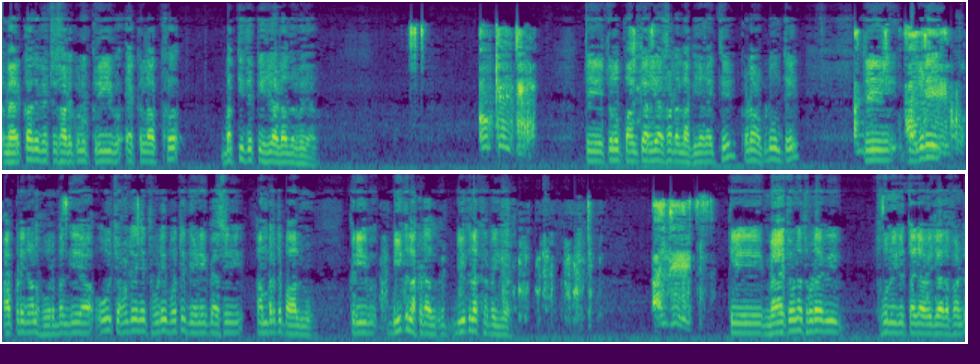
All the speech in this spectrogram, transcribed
ਅਮਰੀਕਾ ਦੇ ਵਿੱਚ ਸਾਡੇ ਕੋਲ ਕਰੀਬ 1 ਲੱਖ 32 ਤੇ 30000 ਡਾਲਰ ਹੋਇਆ। ਓਕੇ ਜੀ। ਤੇ ਚਲੋ 5-4000 ਸਾਡਾ ਲੱਗ ਜਾਣਾ ਇੱਥੇ ਕਢਾਉਣ ਕਢੂਣ ਤੇ। ਤੇ ਜਿਹੜੇ ਆਪਣੇ ਨਾਲ ਹੋਰ ਬੰਦੇ ਆ ਉਹ ਚਾਹੁੰਦੇ ਨੇ ਥੋੜੇ ਬਹੁਤੇ ਦੇਣੇ ਪੈਸੇ ਅੰਮ੍ਰਿਤਪਾਲ ਨੂੰ ਕਰੀਬ 20 ਕੁ ਲੱਖ ਡਾਲਰ 20 ਕੁ ਲੱਖ ਰੁਪਈਆ। ਹਾਂਜੀ। ਤੇ ਮੈਂ ਚਾਹੁੰਦਾ ਥੋੜਾ ਵੀ ਤੁਹਾਨੂੰ ਦਿੱਤਾ ਜਾਵੇ ਜ਼ਿਆਦਾ ਫੰਡ।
